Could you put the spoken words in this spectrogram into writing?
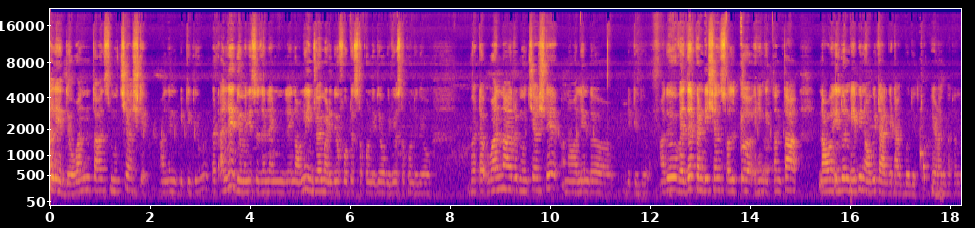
ಅಲ್ಲೇ ಇದ್ದೆವು ಒಂದು ತಾಸು ಮುಂಚೆ ಅಷ್ಟೇ ಅಲ್ಲಿಂದ ಬಿಟ್ಟಿದ್ದೆವು ಬಟ್ ಅಲ್ಲೇ ಇದ್ದೆವು ಮಿನಿ ಸ್ವಿಟ್ಜರ್ಲ್ಯಾಂಡಲ್ಲಿ ನಾನು ಎಂಜಾಯ್ ಮಾಡಿದ್ದೆವು ಫೋಟೋಸ್ ತೊಗೊಂಡಿದ್ದೆವು ವಿಡಿಯೋಸ್ ತೊಗೊಂಡಿದ್ದೆವು. ಬಟ್ ಒನ್ ಅವರ್ ಮುಂಚೆ ಅಷ್ಟೇ ನಾವು ಅಲ್ಲಿಂದ ಬಿಟ್ಟಿದ್ದೆವು ಅದು ವೆದರ್ ಕಂಡೀಷನ್ ಸ್ವಲ್ಪ ಹೆಂಗಿತ್ತಂತ ನಾವು ಇಲ್ಲೊಂದು ಮೇ ಬಿ ನಾವು ಬಿ ಟಾರ್ಗೆಟ್ ಆಗ್ಬೋದಿತ್ತು ಹೇಳಕ್ ಬರಲ್ಲ.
